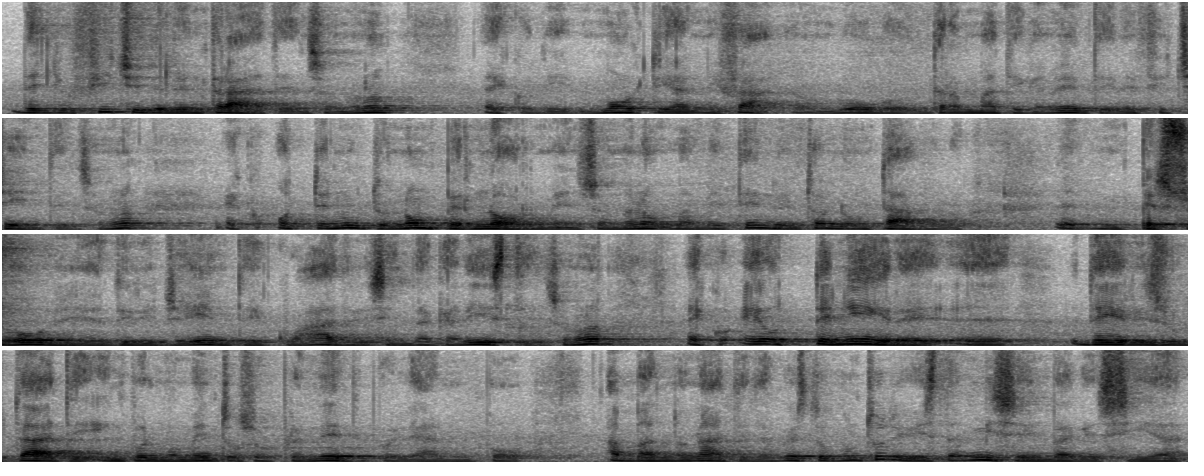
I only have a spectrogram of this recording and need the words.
degli uffici delle entrate, insomma, no? ecco, di molti anni fa, un luogo drammaticamente inefficiente, insomma, no? ecco, ottenuto non per norme, insomma, no? ma mettendo intorno a un tavolo persone, dirigenti, quadri, sindacalisti, insomma, ecco, e ottenere eh, dei risultati in quel momento sorprendenti, poi li hanno un po' abbandonati da questo punto di vista, mi sembra che sia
